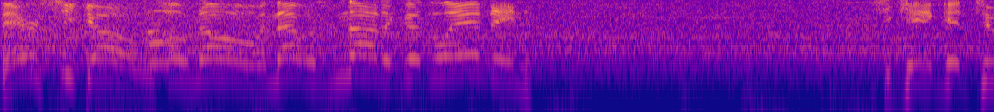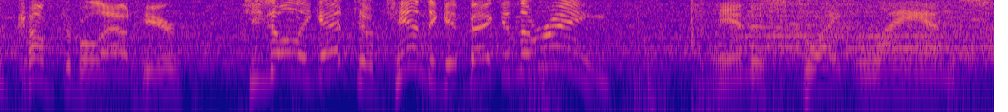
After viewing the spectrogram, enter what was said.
There she goes. Oh, no, and that was not a good landing. She can't get too comfortable out here. She's only got till 10 to get back in the ring. And the strike lands.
